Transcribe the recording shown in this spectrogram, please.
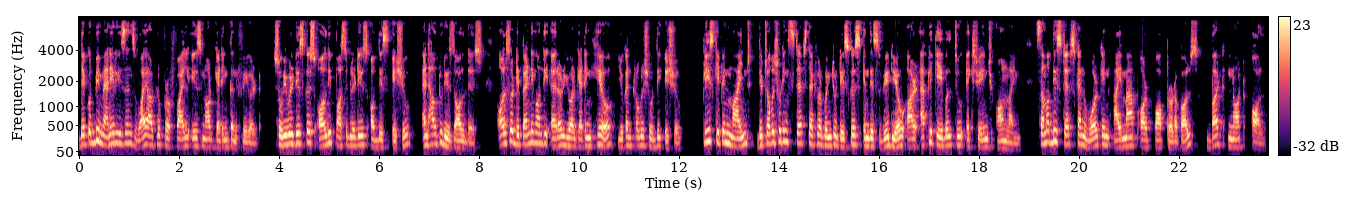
There could be many reasons why Outlook profile is not getting configured. So we will discuss all the possibilities of this issue and how to resolve this. Also, depending on the error you are getting here, you can troubleshoot the issue. Please keep in mind the troubleshooting steps that we are going to discuss in this video are applicable to Exchange Online. Some of these steps can work in IMAP or POP protocols, but not all.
